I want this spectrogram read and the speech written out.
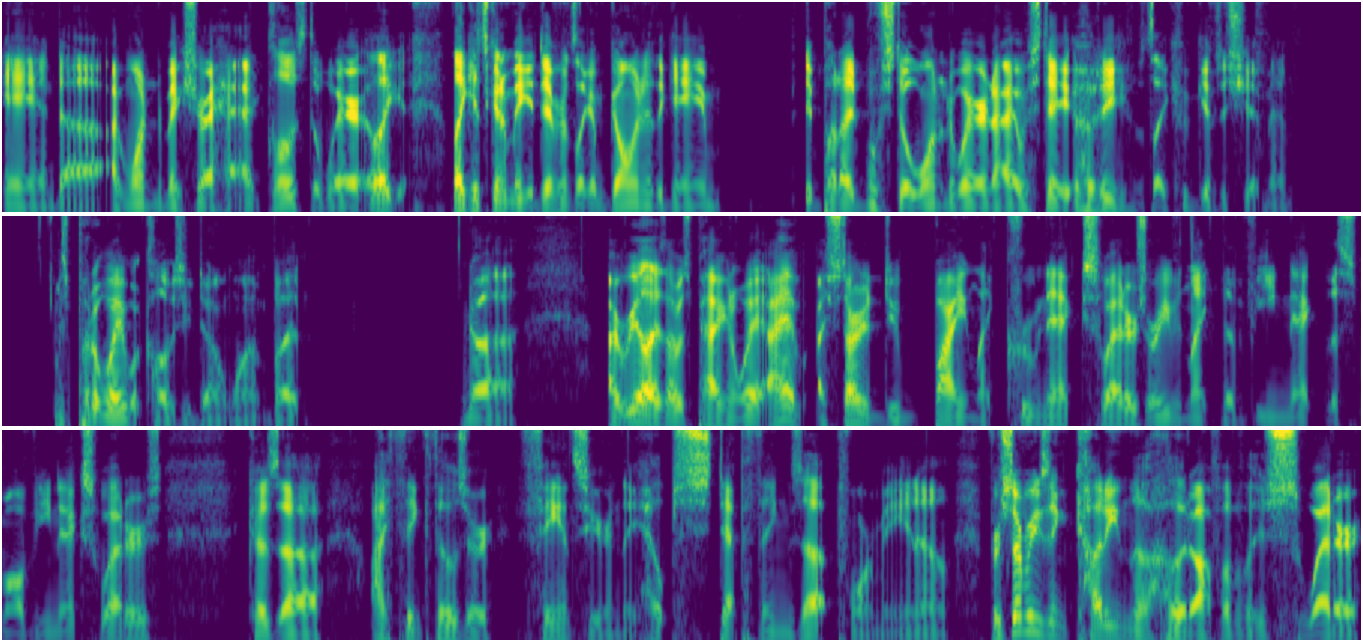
and uh, I wanted to make sure I had clothes to wear. Like like it's gonna make a difference. Like I'm going to the game, but I still wanted to wear an Iowa State hoodie. It was like, who gives a shit, man? Just put away what clothes you don't want. But uh, I realized I was packing away. I have I started do buying like crew neck sweaters or even like the V neck, the small V neck sweaters, because uh, I think those are fancier and they help step things up for me. You know, for some reason, cutting the hood off of a sweater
